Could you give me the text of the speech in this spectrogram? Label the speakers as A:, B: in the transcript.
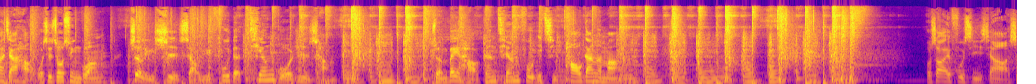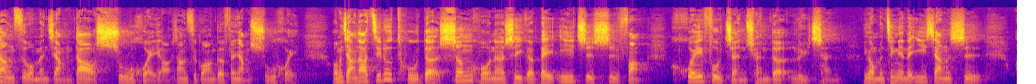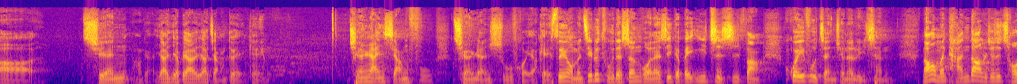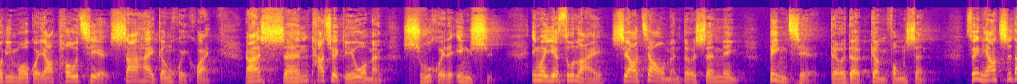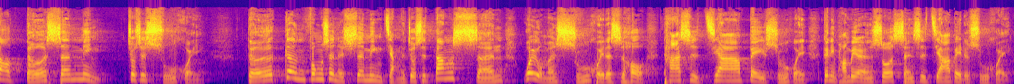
A: 大家好，我是周迅光，这里是小渔夫的天国日常。准备好跟天父一起抛竿了吗？我稍微复习一下啊，上次我们讲到赎回啊，上次光哥分享赎回，我们讲到基督徒的生活呢，是一个被医治、释放、恢复整全的旅程。因为我们今年的意向是啊、全 OK，要要不要要讲对？可以。全然降服，全然赎回，OK。所以，我们基督徒的生活呢，是一个被医治、释放、恢复整全的旅程。然后，我们谈到的就是仇敌魔鬼要偷窃、杀害跟毁坏，然而神他却给我们赎回的应许，因为耶稣来是要叫我们得生命，并且得的更丰盛。所以，你要知道，得生命就是赎回。得更丰盛的生命，讲的就是当神为我们赎回的时候，他是加倍赎回。跟你旁边的人说，神是加倍的赎回。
